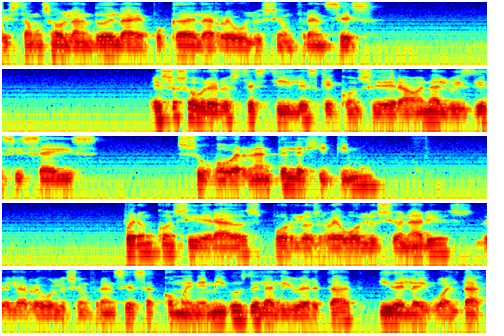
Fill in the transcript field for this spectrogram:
estamos hablando de la época de la Revolución Francesa. Esos obreros textiles que consideraban a Luis XVI su gobernante legítimo fueron considerados por los revolucionarios de la Revolución Francesa como enemigos de la libertad y de la igualdad,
